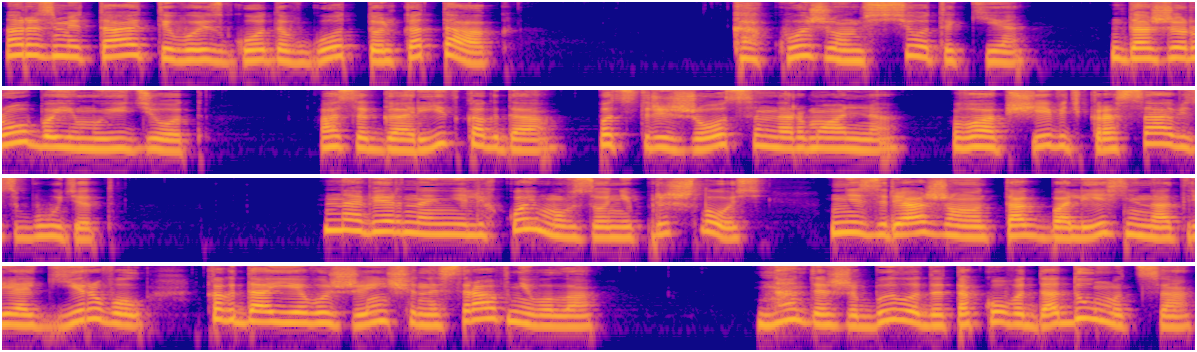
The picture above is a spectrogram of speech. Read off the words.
А разметает его из года в год только так. Какой же он все-таки? Даже роба ему идет. А загорит когда, подстрижется нормально. Вообще ведь красавец будет. Наверное, нелегко ему в зоне пришлось. Не зря же он так болезненно отреагировал, когда я его с женщиной сравнивала. Надо же было до такого додуматься.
